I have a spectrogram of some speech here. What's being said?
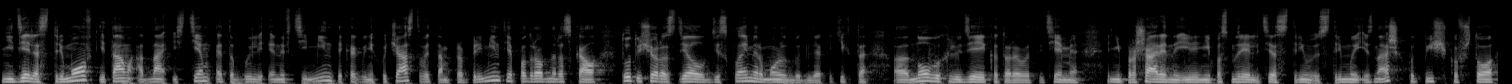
неделя стримов, и там одна из тем это были NFT минты, как в них участвовать, там про преминт я подробно рассказал. Тут еще раз сделал дисклеймер, может быть, для каких-то э, новых людей, которые в этой теме не прошарены или не посмотрели те стрим, стримы из наших подписчиков, что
